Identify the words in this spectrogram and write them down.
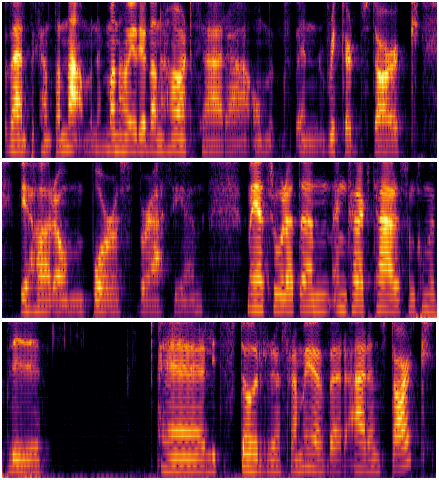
välbekanta namn. Man har ju redan hört så här äh, om en Rickard Stark, vi hör om Boros Baratheon. Men jag tror att en, en karaktär som kommer bli eh, lite större framöver är en Stark.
